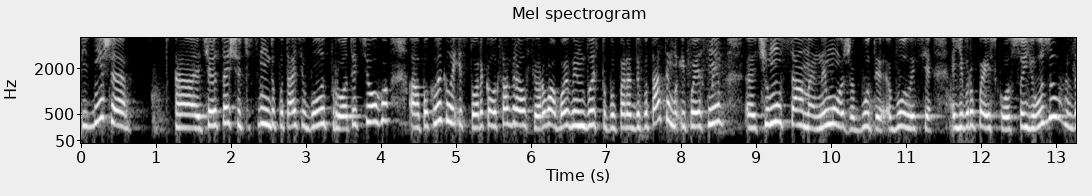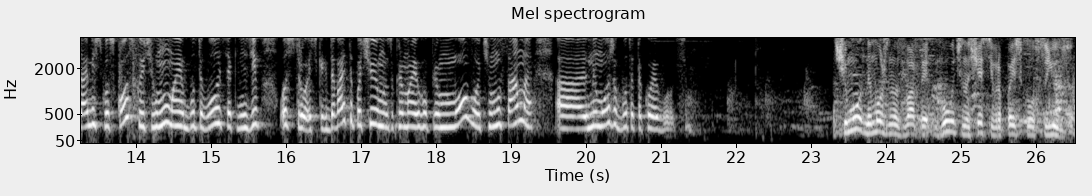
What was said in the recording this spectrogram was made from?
Пізніше. Е, Через те, що частина депутатів були проти цього, е, покликали історика Олександра Алфьорова, аби він виступив перед депутатами і пояснив, е, чому саме не може бути вулиці Європейського союзу замість московської, чому має бути вулиця князів Острозьких. Давайте почуємо зокрема його пряму чому саме не може бути такої вулиці. Чому не можна назвати вулицю на честь Європейського Союзу?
